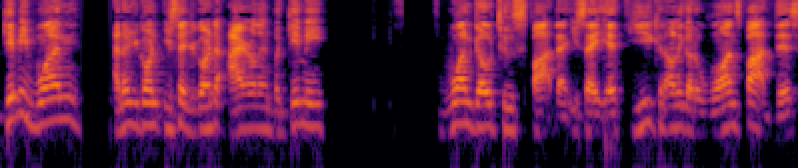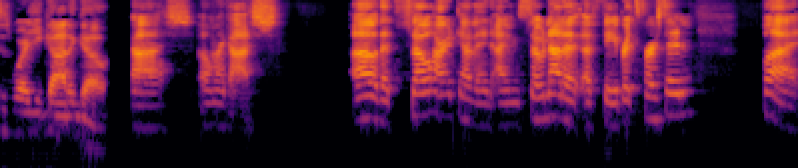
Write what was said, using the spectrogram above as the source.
give me one. I know you're going. You said you're going to Ireland, but give me one go-to spot that you say if you can only go to one spot, this is where you got to go. Gosh, oh my gosh, oh that's so hard, Kevin. I'm so not a, a favorites person but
